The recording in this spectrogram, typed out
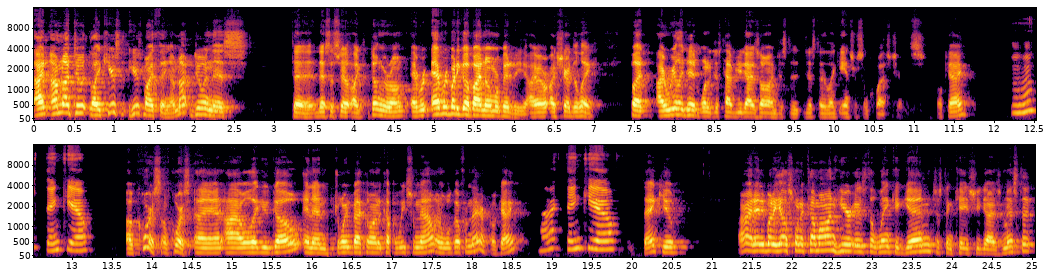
I, I'm not doing like here's here's my thing. I'm not doing this to necessarily like. Don't get me wrong. Every, everybody go buy Nomorbidity. I, I shared the link, but I really did want to just have you guys on just to just to like answer some questions. Okay. hmm Thank you. Of course, of course. And I will let you go, and then join back on a couple weeks from now, and we'll go from there. Okay. All right. Thank you. Thank you. All right. Anybody else want to come on? Here is the link again, just in case you guys missed it.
